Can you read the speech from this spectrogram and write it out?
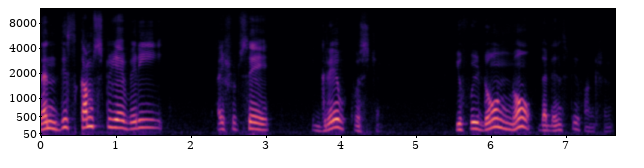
Then this comes to a very I should say grave question. If we do not know the density functions,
